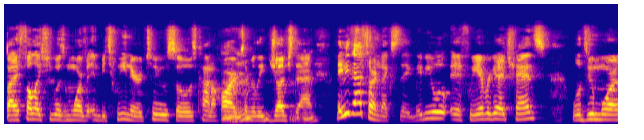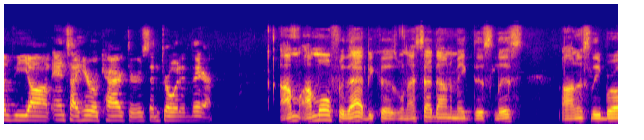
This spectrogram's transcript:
but I felt like she was more of an in betweener too, so it was kind of hard to Mhm. really judge that. Maybe that's our next thing. Maybe we'll, if we ever get a chance, we'll do more of the um, anti-hero characters and throw it in there. I'm I'm all for that because when I sat down to make this list, honestly, bro,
